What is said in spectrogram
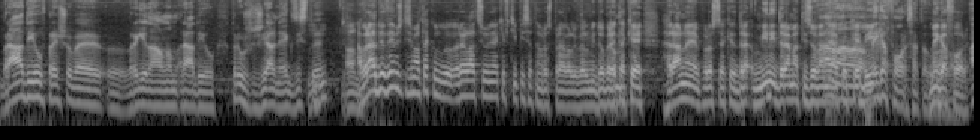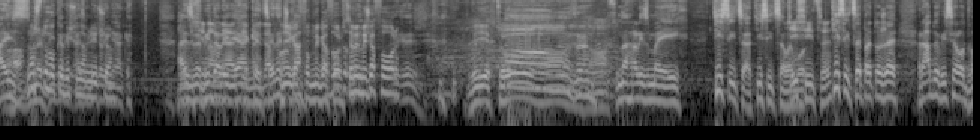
rádiu v Prešove, e, v regionálnom rádiu, ktorý už žiaľ neexistuje. A v rádiu viem, že ty si mal takú reláciu, nejaké vtipy sa tam rozprávali veľmi dobre, také hrané, proste také dra- mini dramatizované ako keby. Megafor sa to volalo. Megafor. Aj No z toho, vydali- keby si aj nám niečo... nejaké- Aj sme vydali nejaké Megafor. CDčka. Megafor, Megafor. A to- Chceme Megafor? Vidie, chcú, no, no. Nahrali sme ich tisíce a tisíce. Lebo, Tisíce? Tisíce, pretože rádio vysielo 12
